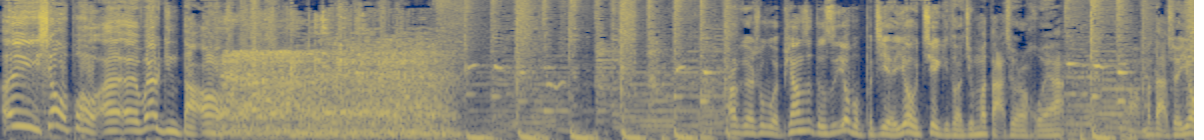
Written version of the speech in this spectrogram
哎，信号不好，哎哎，我要给你打啊。二哥说，我平时都是要不不借，要借给他就没打算还，啊，没打算要。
